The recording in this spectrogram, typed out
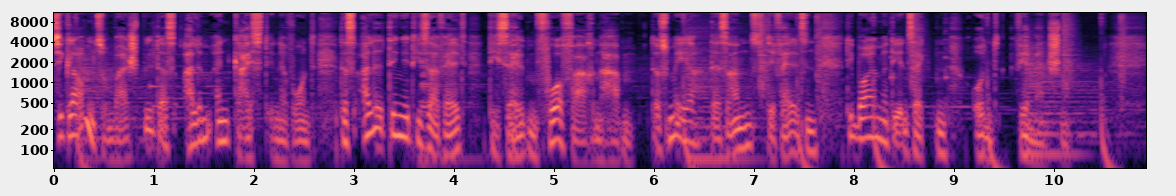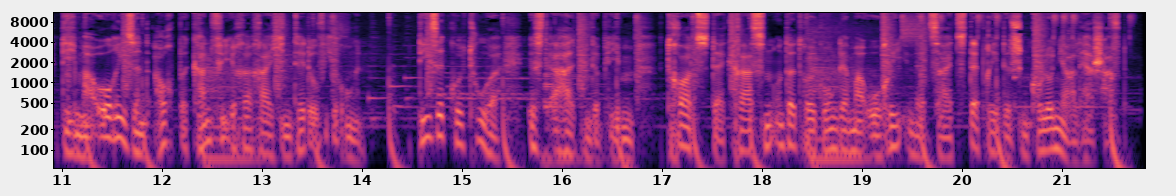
Sie glauben zum Beispiel, dass allem ein Geist innewohnt, dass alle Dinge dieser Welt dieselben Vorfahren haben. Das Meer, der Sand, die Felsen, die Bäume, die Insekten und wir Menschen. Die Maori sind auch bekannt für ihre reichen Tätowierungen. Diese Kultur ist erhalten geblieben, trotz der krassen Unterdrückung der Maori in der Zeit der britischen Kolonialherrschaft.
